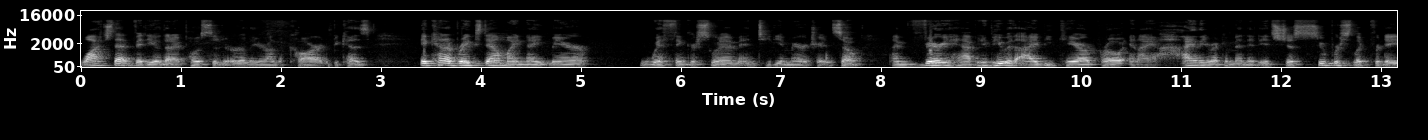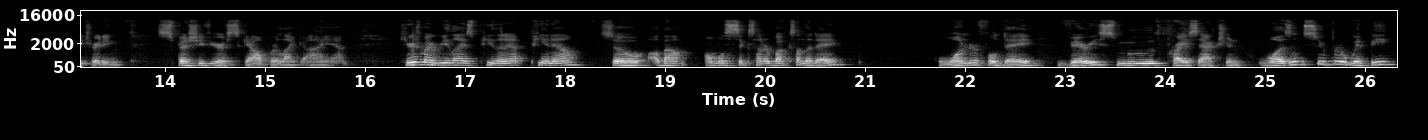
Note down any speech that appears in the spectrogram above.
watch that video that I posted earlier on the card because it kind of breaks down my nightmare with Thinkorswim and TD Ameritrade. So I'm very happy to be with IBKR Pro and I highly recommend it. It's just super slick for day trading, especially if you're a scalper like I am. Here's my realized P&L. So about almost 600 bucks on the day. Wonderful day, very smooth price action. Wasn't super whippy,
